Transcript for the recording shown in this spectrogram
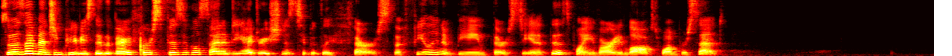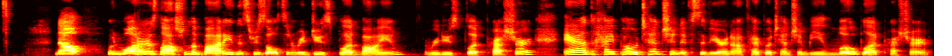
So as I mentioned previously, the very first physical sign of dehydration is typically thirst, the feeling of being thirsty. And at this point, you've already lost 1%. Now, when water is lost from the body, this results in reduced blood volume, reduced blood pressure, and hypotension if severe enough, hypotension being low blood pressure.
